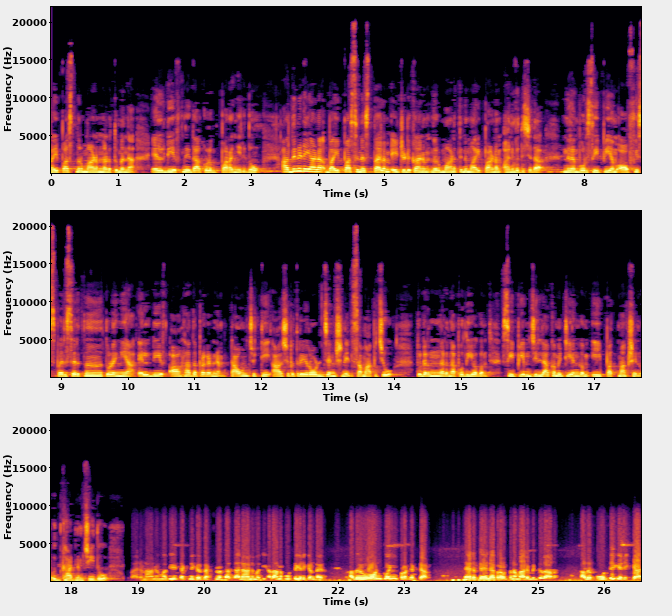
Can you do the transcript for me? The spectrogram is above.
ബൈപ്പാസ് നിർമ്മാണം നടത്തുമെന്ന് എൽ ഡി എഫ് നേതാക്കളും പറഞ്ഞിരുന്നു. അതിനിടെയാണ് ബൈപ്പാസിന് സ്ഥലം ഏറ്റെടുക്കാനും നിർമ്മാണത്തിനുമായി പണം അനുവദിച്ചത്. Nilambur C P M office പരിസരത്ത് നിന്ന് തുടങ്ങിയ എൽ ഡി എഫ് ആഹ്ലാദ പ്രകടനം ടൗൺ ചുറ്റി ആശുപത്രി റോഡ് ജംഗ്ഷനിൽ സമാപിച്ചു. തുടർന്ന് നടന്ന പൊതുയോഗം സി പി എം ജില്ലാ കമ്മിറ്റി അംഗം ഇ പത്മാക്ഷൻ ഉദ്ഘാടനം ചെയ്തു. ഭരണാനുമതി ടെക്നിക്കൽ അത് നേരത്തെ തന്നെ പ്രവർത്തനം ആരംഭിച്ചതാണ്. അത് പൂർത്തീകരിക്കാൻ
